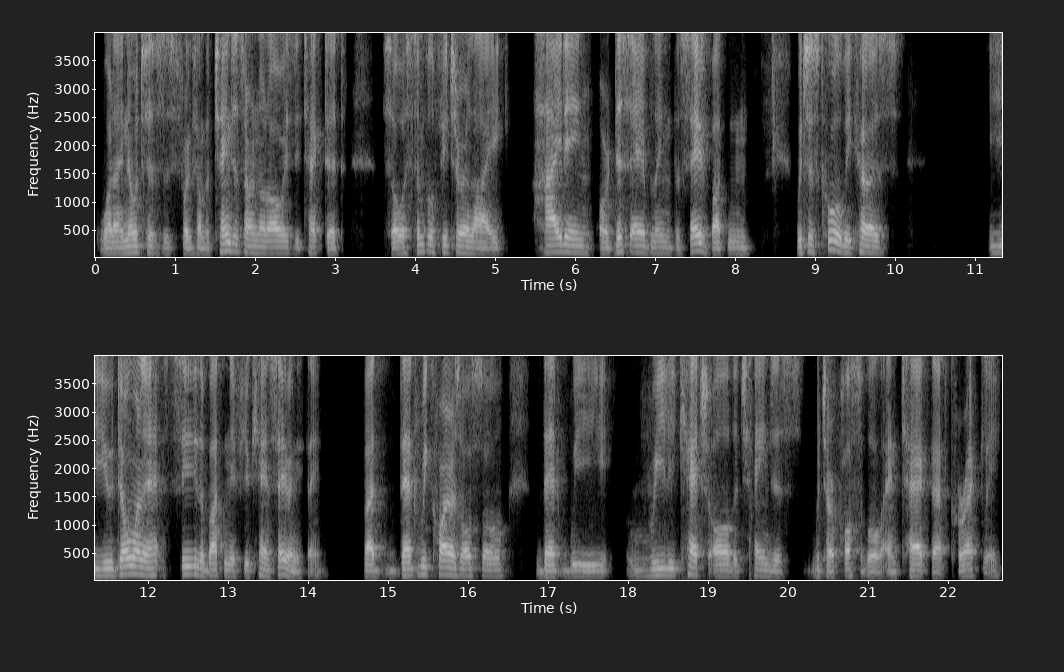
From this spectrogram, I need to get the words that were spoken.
What I notice is, for example, changes are not always detected. So a simple feature like hiding or disabling the save button which is cool because you don't want to see the button if you can't save anything. But that requires also that we really catch all the changes which are possible and tag that correctly.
